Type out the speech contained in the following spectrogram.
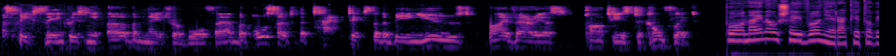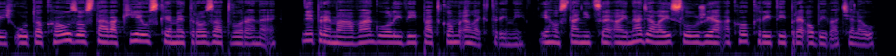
That speaks to the increasingly urban nature of warfare, but also to the tactics that are being used by various parties to conflict. Po najnovšej vlne raketových útokov zostáva kievské metro zatvorené. Nepremáva kvôli výpadkom elektriny. Jeho stanice aj naďalej slúžia ako kryty pre obyvateľov.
